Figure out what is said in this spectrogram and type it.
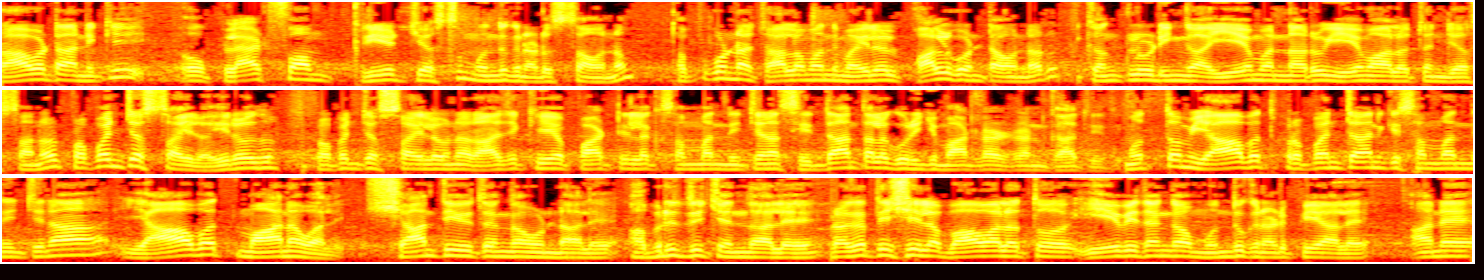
రావడానికి ఓ ప్లాట్ఫామ్ క్రియేట్ చేస్తూ ముందుకు నడుస్తా ఉన్నాం. తప్పకుండా చాలా మంది మహిళలు పాల్గొంటా ఉన్నారు. కంక్లూడింగ్గా ఏమన్నారు ఏం ఆలోచన చేస్తున్నారు ప్రపంచ స్థాయిలో. ఈరోజు ప్రపంచ స్థాయిలో ఉన్న రాజకీయ పార్టీలకు సంబంధించిన సిద్ధాంతాల గురించి మాట్లాడడానికి కాదు ఇది. మొత్తం యావత్ ప్రపంచానికి సంబంధించిన యావత్ మానవాళి శాంతియుతంగా ఉండాలి అభివృద్ధి చెందాలి ప్రగతిశీల భావాలతో ఏ విధంగా ముందుకు నడిపించాలి అనే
